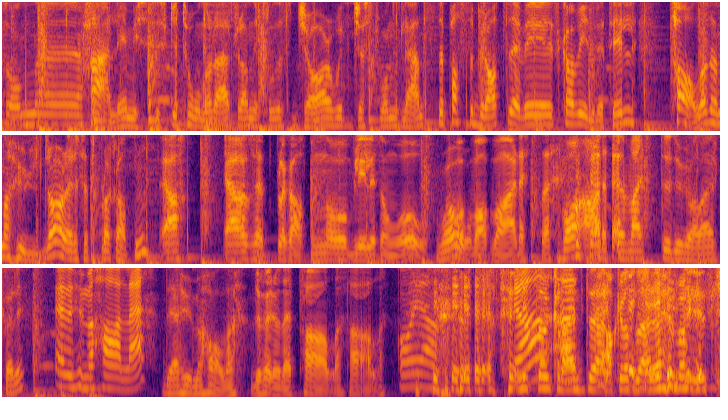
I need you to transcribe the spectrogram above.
Sånn uh, herlige, mystiske toner der fra Nicholas Jar with Just One Glance. Det passer bra til det vi skal videre til. Tale, denne Huldra, har dere sett plakaten? Ja, jeg har sett plakaten og blir litt sånn wow. Wow. Hva, hva er dette? Hva er dette, veit du hva det er, Kari? Er det hun med hale? Det er hun med hale. Du hører jo det. Tale. Hale. Oh, ja. Litt sånn kleint akkurat der, faktisk.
